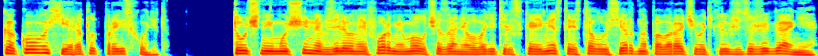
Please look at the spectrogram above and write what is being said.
Какого хера тут происходит? Тучный мужчина в зеленой форме молча занял водительское место и стал усердно поворачивать ключ зажигания,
